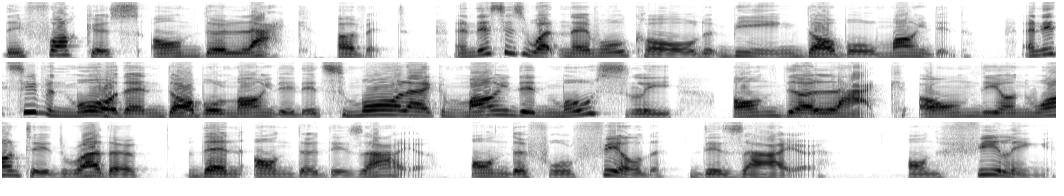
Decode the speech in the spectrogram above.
they focus on the lack of it. And this is what Neville called being double minded. And it's even more than double minded, it's more like minded mostly on the lack, on the unwanted, rather than on the desire, on the fulfilled desire, on feeling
